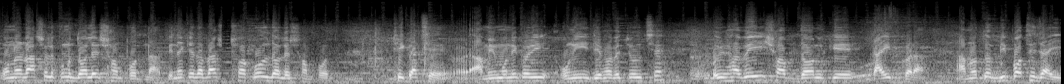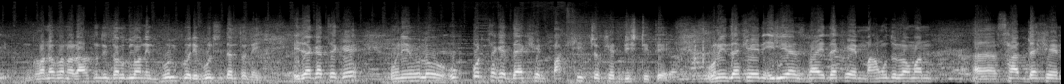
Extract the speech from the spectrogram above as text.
ওনারা আসলে কোনো দলের সম্পদ না। পিনাকি দাদা সকল দলের সম্পদ। ঠিক আছে, আমি মনে করি উনি যেভাবে চলছে, ওইভাবেই সব দলকে গাইড করা। আমরা তো বিপথে যাই, ঘন ঘন রাজনৈতিক দলগুলো অনেক ভুল করি, ভুল সিদ্ধান্ত নেই। এই জায়গা থেকে উনি হলো উপর থেকে দেখেন পাখির চোখের দৃষ্টিতে। উনি দেখেন ইলিয়াস ভাই দেখেন, মাহমুদুর রহমান স্যার দেখেন।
